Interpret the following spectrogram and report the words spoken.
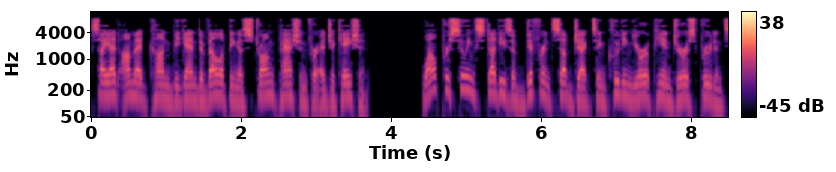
Syed Ahmed Khan began developing a strong passion for education. While pursuing studies of different subjects including European jurisprudence,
